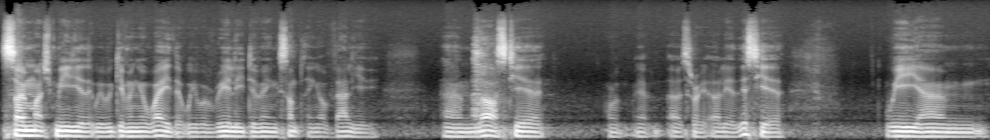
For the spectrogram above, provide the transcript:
so much media that we were giving away that we were really doing something of value. Um, last year, or uh, sorry, earlier this year, we um,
